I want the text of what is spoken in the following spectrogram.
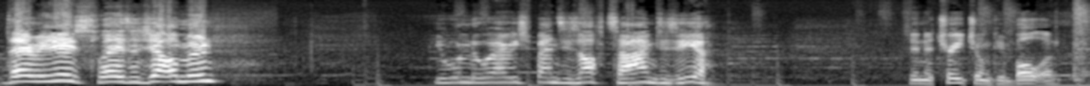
there he is, ladies and gentlemen. You wonder where he spends his off times, he's here. He's in a tree chunk in Bolton.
